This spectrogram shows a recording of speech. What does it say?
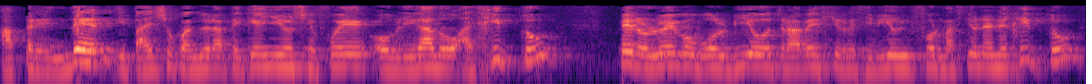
aprender, y para eso cuando era pequeño se fue obligado a Egipto, pero luego volvió otra vez y recibió información en Egipto.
